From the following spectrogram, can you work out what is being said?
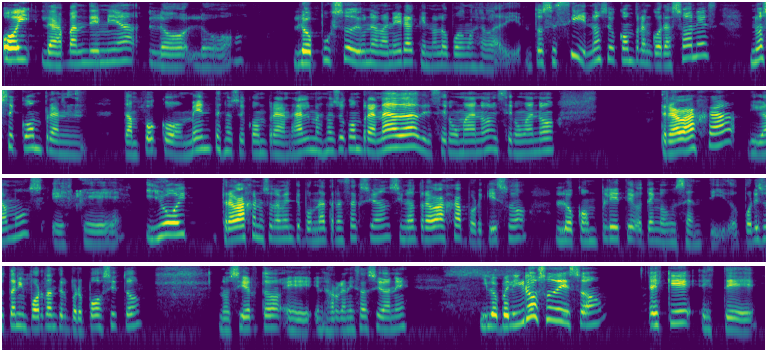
Hoy la pandemia lo, lo, lo puso de una manera que no lo podemos evadir. Entonces, sí, no se compran corazones, no se compran tampoco mentes, no se compran almas, no se compra nada del ser humano. El ser humano trabaja, digamos, este, y hoy trabaja no solamente por una transacción, sino trabaja porque eso lo complete o tenga un sentido. Por eso es tan importante el propósito, ¿no es cierto?, eh, en las organizaciones. Y lo peligroso de eso es que este,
